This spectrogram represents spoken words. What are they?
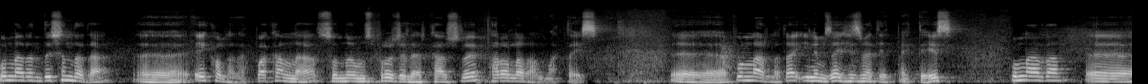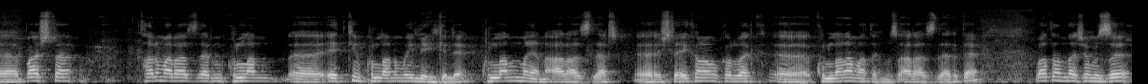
Bunların dışında da e, ek olarak bakanlığa sunduğumuz projeler karşılığı paralar almaktayız. Ee, Bunlarla da ilimize hizmet etmekteyiz. Bunlardan e, başta tarım arazilerinin kullan, e, etkin kullanımı ile ilgili kullanılmayan araziler, e, işte ekonomik olarak kullanamadığımız arazilerde vatandaşımızı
